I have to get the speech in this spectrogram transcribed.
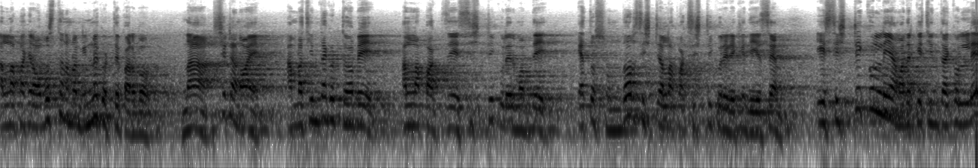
আল্লাহ পাকের অবস্থান আমরা নির্ণয় করতে পারবো না সেটা নয় আমরা চিন্তা করতে হবে আল্লাহ পাক যে সৃষ্টিকুলের মধ্যে এত সুন্দর সৃষ্টি আল্লাহ পাক সৃষ্টি করে রেখে দিয়েছেন এই সৃষ্টিকুল নিয়ে আমাদেরকে চিন্তা করলে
